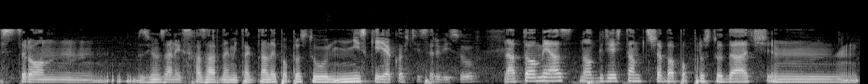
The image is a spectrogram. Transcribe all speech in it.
stron związanych z hazardem i tak dalej, po prostu niskiej jakości serwisów. Natomiast no, gdzieś tam trzeba po prostu dać mm,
